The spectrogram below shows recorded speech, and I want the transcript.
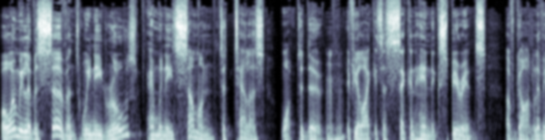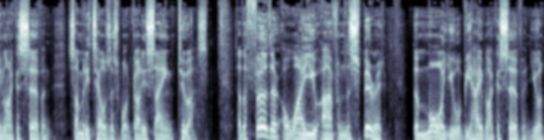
Well, when we live as servants, we need rules and we need someone to tell us what to do. Mm-hmm. If you like, it's a second-hand experience of God living like a servant. Somebody tells us what God is saying to us. So the further away you are from the Spirit, the more you will behave like a servant. You'll,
